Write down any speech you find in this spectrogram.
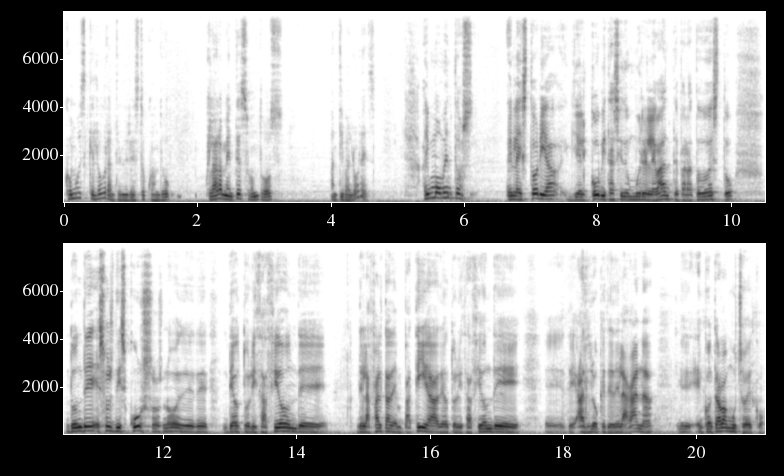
¿Cómo es que logran tener esto cuando claramente son dos antivalores? Hay momentos en la historia, y el COVID ha sido muy relevante para todo esto, donde esos discursos de, autorización, de, la falta de empatía, de autorización de, eh, haz lo que te dé la gana, eh, encontraban mucho eco.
